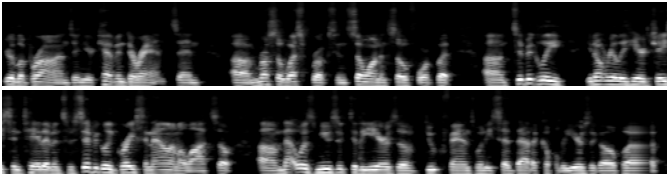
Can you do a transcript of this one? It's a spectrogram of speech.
your LeBrons and your Kevin Durant's and um, Russell Westbrooks and so on and so forth. But um, typically, you don't really hear Jayson Tatum and specifically Grayson Allen a lot. So um, that was music to the ears of Duke fans when he said that a couple of years ago. But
